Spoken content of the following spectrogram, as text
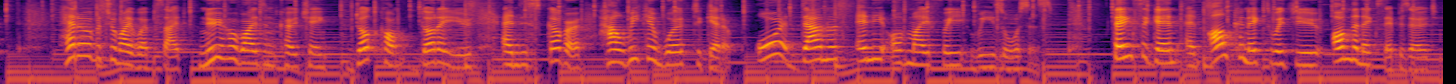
head over to my website, newhorizoncoaching.com.au, and discover how we can work together or download any of my free resources. Thanks again, and I'll connect with you on the next episode.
